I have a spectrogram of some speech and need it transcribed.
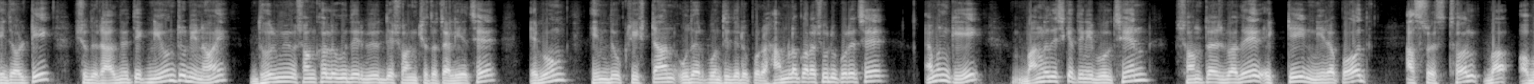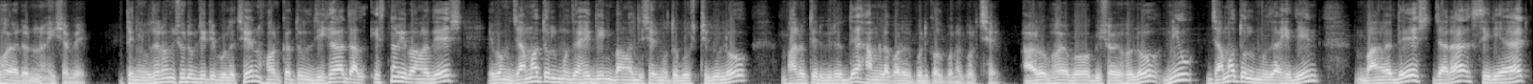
এই দলটি শুধু রাজনৈতিক নিয়ন্ত্রণই নয়, ধর্মীয় সংখ্যালঘুদের বিরুদ্ধে সহিংসতা চালিয়েছে এবং হিন্দু, খ্রিস্টান, উদারপন্থীদের উপর হামলা করা শুরু করেছে। এমনকি বাংলাদেশকে তিনি বলছেন সন্ত্রাসবাদের একটি নিরাপদ আশ্রয়স্থল বা অভয়ারণ্য হিসেবে। তিনি উদাহরণস্বরূপ যেটি বলেছেন, হরকাতুল জিহাদ আল ইসলামী বাংলাদেশ এবং জামাতুল মুজাহিদিন বাংলাদেশের মতো গোষ্ঠীগুলো ভারতের বিরুদ্ধে হামলা করার পরিকল্পনা করছে। আরও ভয়াবহ বিষয় হলো, নিউ জামাতুল মুজাহিদিন বাংলাদেশ যারা সিরিয়ার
